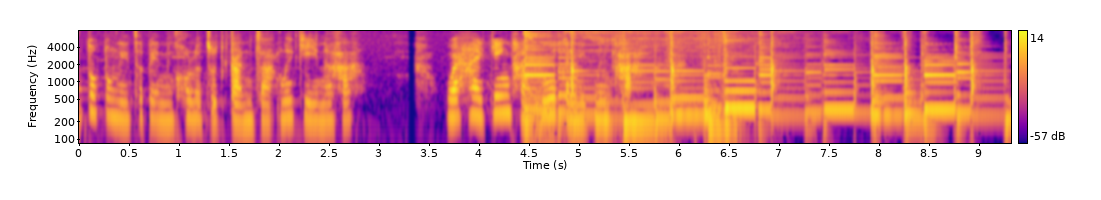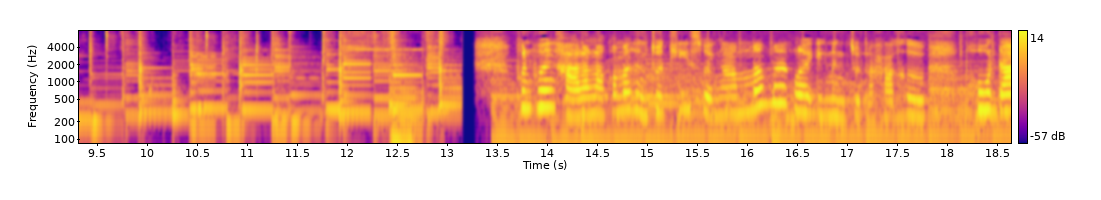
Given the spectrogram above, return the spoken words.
้ำตกตรงนี้จะเป็นคนละจุดกันจากเมื่อกี้นะคะ แวะไฮกิ้งถ่ายรูปกันนิดนึงค่ะ พื่อนๆคะแล้วเราก็มาถึงจุดที่สวยงามมากๆเลยอีกหนึ่งจุดนะคะ คือพูดได้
